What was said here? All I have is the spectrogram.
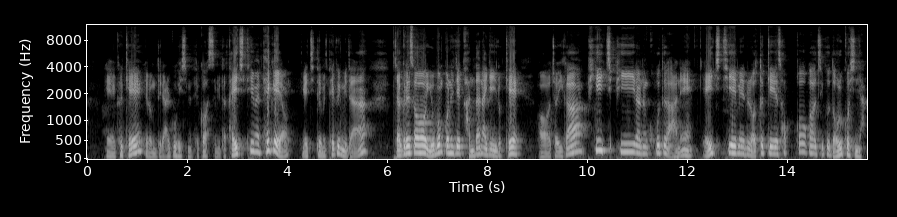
예, 그렇게 여러분들이 알고 계시면 될 것 같습니다. 다 HTML 태그예요. HTML 태그입니다. 자, 그래서 요번 거는 이제 간단하게 이렇게 어, 저희가 PHP라는 코드 안에 HTML을 어떻게 섞어 가지고 넣을 것이냐.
